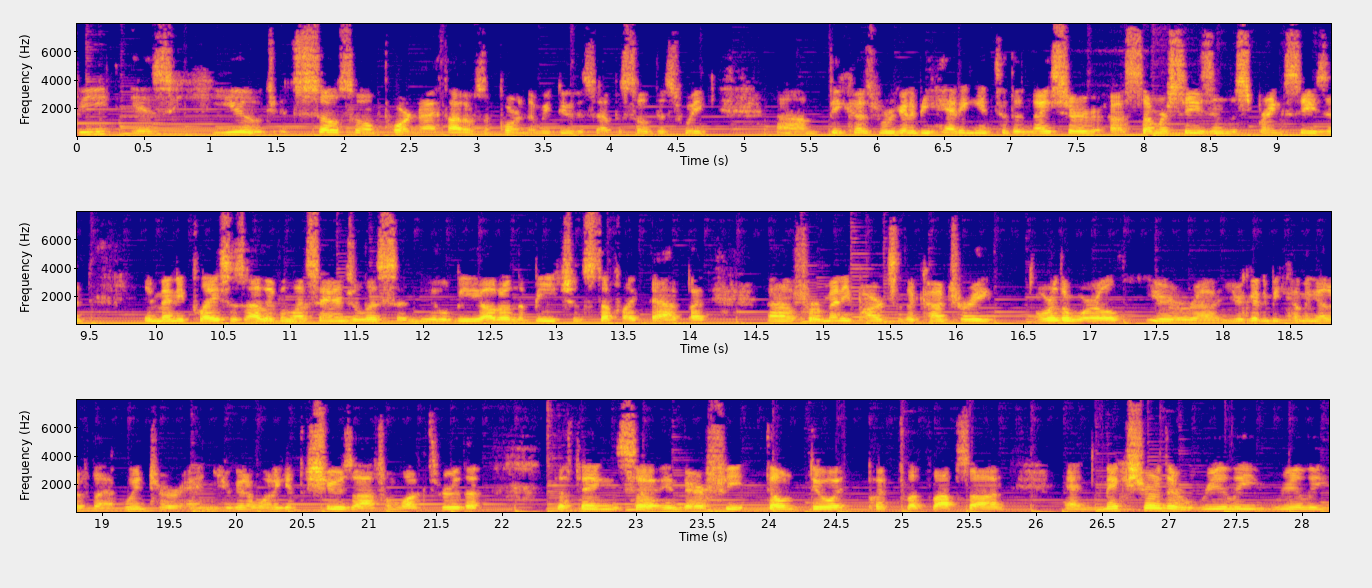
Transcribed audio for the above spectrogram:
feet is huge. It's so, so important. I thought it was important that we do this episode this week um, because we're going to be heading into the nicer uh, summer season, the spring season in many places. I live in Los Angeles and it'll be out on the beach and stuff like that. But uh, for many parts of the country or the world, you're uh, you're going to be coming out of that winter, and you're going to want to get the shoes off and walk through the the things uh, in bare feet. Don't do it. Put flip flops on, and make sure they're really really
